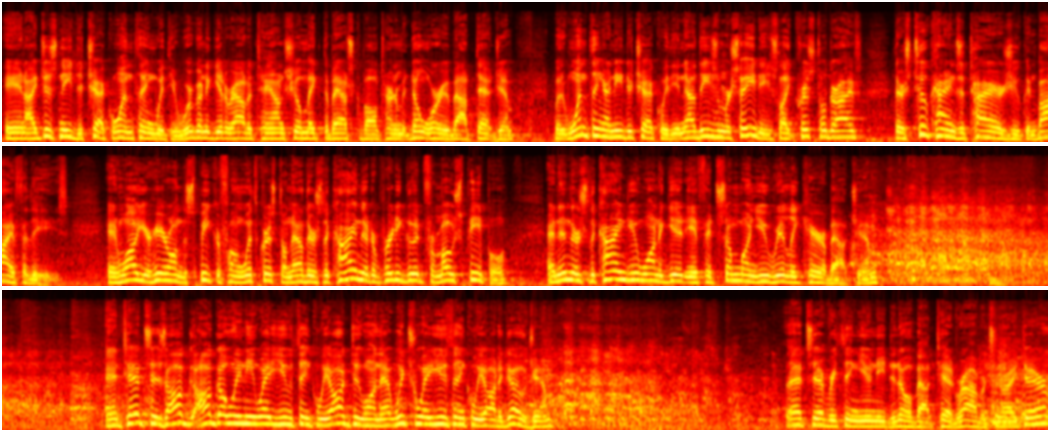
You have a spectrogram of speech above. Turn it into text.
and I just need to check one thing with you. We're going to get her out of town. She'll make the basketball tournament. Don't worry about that, Jim. But one thing I need to check with you. Now, these Mercedes, like Crystal drives, there's two kinds of tires you can buy for these. And while you're here on the speakerphone with Crystal, now there's the kind that are pretty good for most people, and then there's the kind you want to get if it's someone you really care about, Jim. And Ted says, I'll, I'll go any way you think we ought to on that. Which way you think we ought to go, Jim? That's everything you need to know about Ted Robertson right there.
